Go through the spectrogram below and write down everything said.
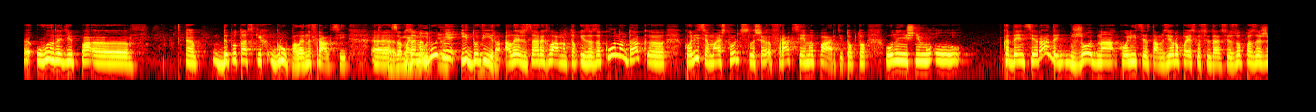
е, у вигляді е, депутатських груп, але не фракцій. Е, За майбутнє. і довіра. Але ж за регламентом і за законом, так е, коаліція має створитися лише фракціями партій. Тобто у нинішньому у каденції ради жодна коаліція там з європейською солідарністю, з ОПЗЖ,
